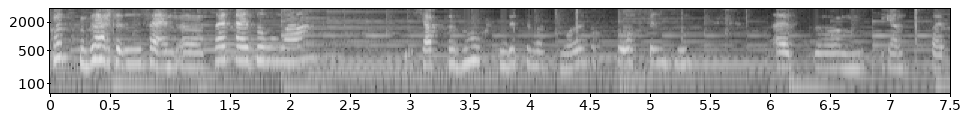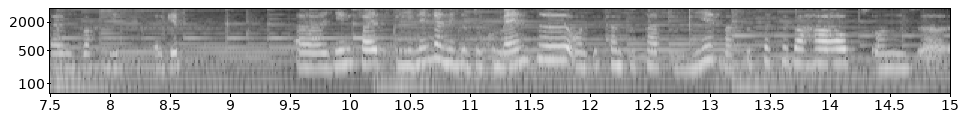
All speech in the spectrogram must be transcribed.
Kurz gesagt, es ist ein äh, Zeitreiseroman. Ich habe versucht, ein bisschen was Neues zu erfinden, als ähm, die ganzen Zeitreisesachen, die es bisher gibt. Äh, jedenfalls, sie nimmt dann diese Dokumente und ist dann total verwirrt, was ist das überhaupt und äh,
